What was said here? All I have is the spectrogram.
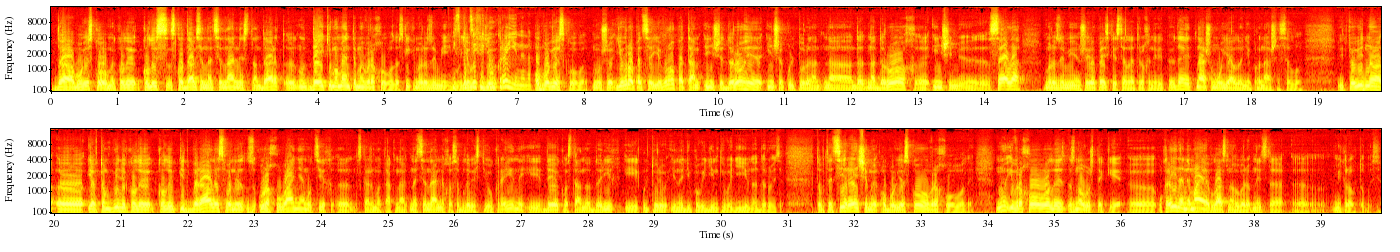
Да, обов'язково. Ми коли колись складався національний стандарт, е, ну деякі моменти ми враховували, оскільки ми розуміємо. І специфіка Єв- України, напевно. Обов'язково, тому що Європа це Європа, там інші дороги, інша культура на, на, на дорогах, е, інші села. Ми розуміємо, що європейські села трохи не відповідають нашому уявленню про наше село. Відповідно, е, і автомобілі, коли, коли підбирались, вони з урахуванням цих, скажімо так, на- національних особливостей України і деякого стану доріг і культури іноді поведінки водіїв на дорозі. Тобто ці речі ми обов'язково враховували. Ну і враховували знову ж таки, е, Україна не має власного виробництва е, мікроавтобусів.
